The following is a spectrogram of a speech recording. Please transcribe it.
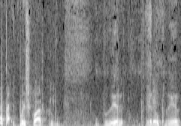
epá, e depois, claro, que o poder, o poder é o poder.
